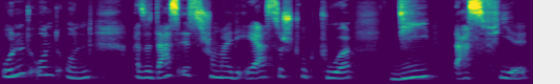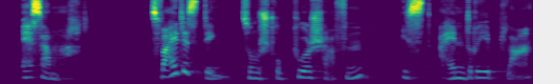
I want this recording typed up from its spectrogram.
und, und, und. Also das ist schon mal die erste Struktur, die das viel besser macht. Zweites Ding zum Strukturschaffen ist ein Drehplan.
